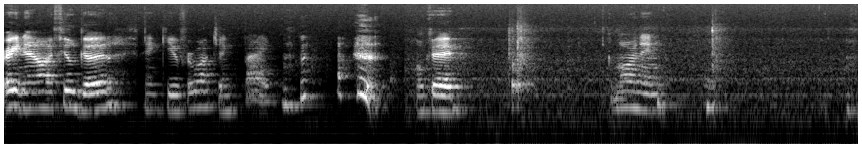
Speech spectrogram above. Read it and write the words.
right now, I feel good. Thank you for watching. Bye. okay. Good morning.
